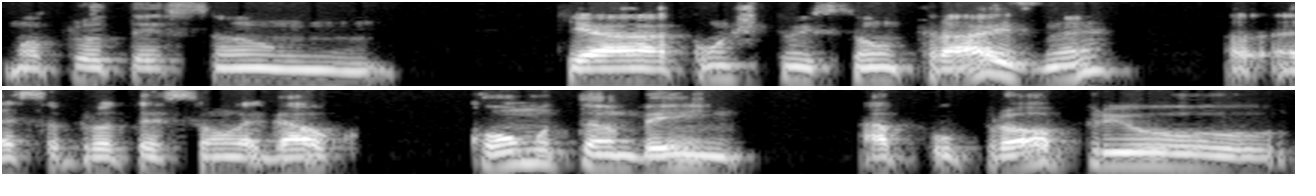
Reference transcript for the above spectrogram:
uma proteção que a Constituição traz, né, essa proteção legal, como também a, o próprio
